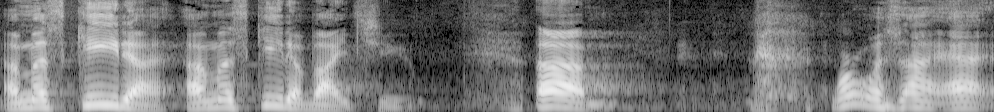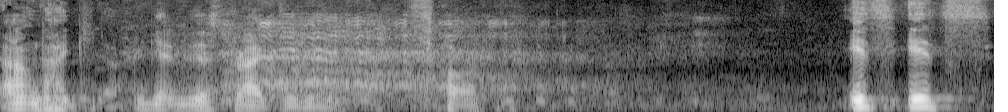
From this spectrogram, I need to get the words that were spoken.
A mosquito, a mosquito bites you. Um, where was I at? I'm like I'm getting distracted here. Sorry. It's, it's,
